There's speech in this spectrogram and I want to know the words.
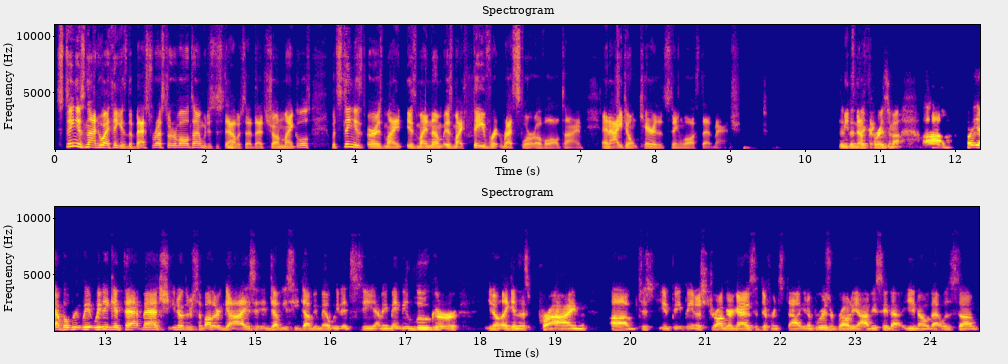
Sting is not who I think is the best wrestler of all time. We just established that. That's Shawn Michaels, but Sting is or is my is my number is my favorite wrestler of all time, and I don't care that Sting lost that match. the, the, the charisma. Um, but yeah, but we, we, we didn't get that match. You know, there's some other guys in WCW maybe we didn't see. I mean, maybe Luger, you know, like in this prime, um, just you know, be, being a stronger guy is a different style. You know, Bruiser Brody, obviously that you know that was um,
